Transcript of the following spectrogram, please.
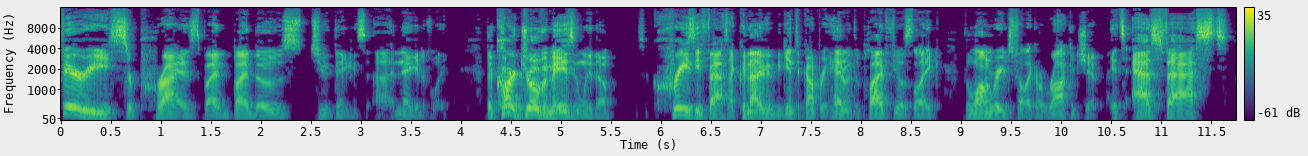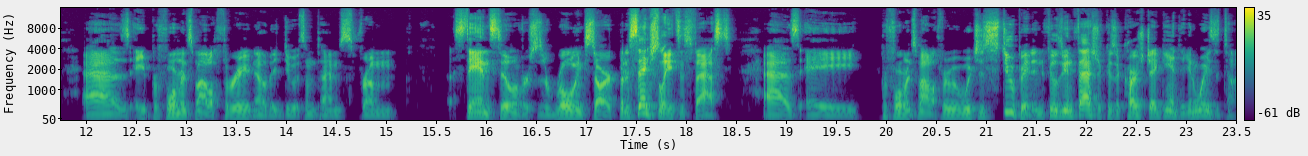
very surprised by by those two things uh, negatively. The car drove amazingly though. It's crazy fast. I could not even begin to comprehend what the Plaid feels like. The long range felt like a rocket ship. It's as fast as a performance Model 3. Now they do it sometimes from standstill versus a rolling start, but essentially it's as fast as a performance Model 3, which is stupid and it feels even faster because the car's gigantic and weighs a ton.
